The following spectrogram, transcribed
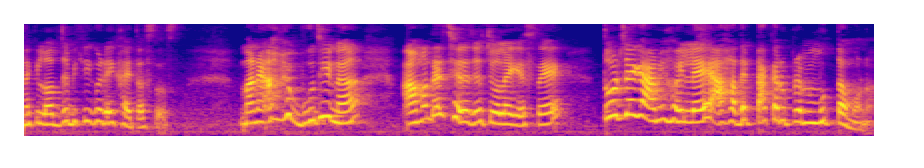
নাকি লজ্জা বিক্রি করেই খাইতাছস? মানে আমি বুঝি না, আমাদের ছেড়ে যে চলে গেছে, তোর জায়গায় আমি হইলে আহাদের টাকার উপরে আমি মুত্তামো না।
